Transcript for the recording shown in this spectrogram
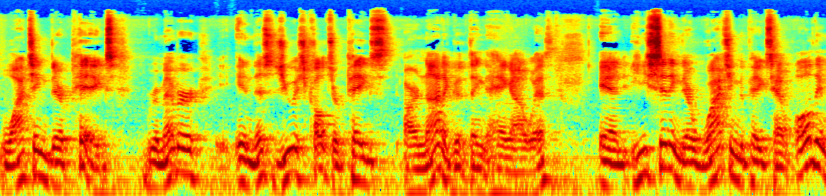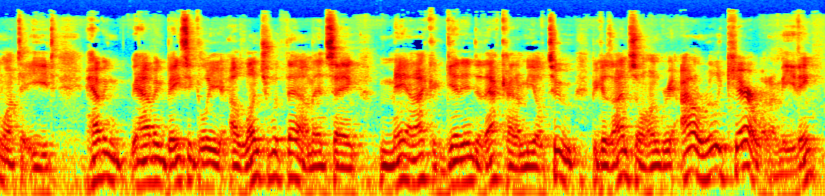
watching their pigs. Remember, in this Jewish culture, pigs are not a good thing to hang out with. And he's sitting there watching the pigs have all they want to eat, having having basically a lunch with them and saying, Man, I could get into that kind of meal too because I'm so hungry. I don't really care what I'm eating.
